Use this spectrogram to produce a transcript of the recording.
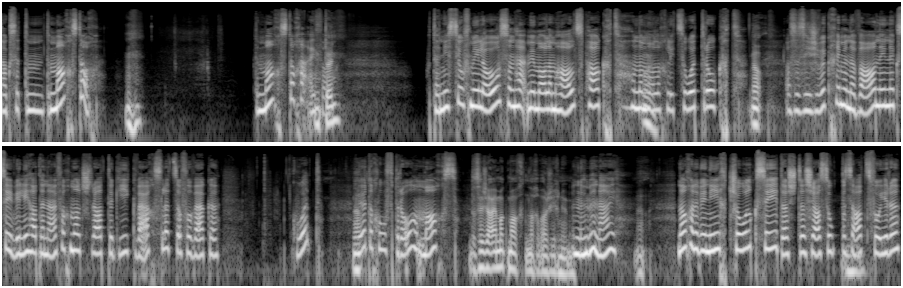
Da habe gesagt, dann, dann mach's doch. Mhm. Dann mach's doch einfach. Und dann? Und dann ist sie auf mich los und hat mich mal am Hals gepackt und dann Ui. mal ein bisschen zugedrückt. Ja. Also sie war wirklich in einem Wahn gewesen, weil ich dann einfach mal die Strategie gewechselt, so von wegen, gut, Ja. hör doch auf drohen und mach's. Das hast du einmal gemacht und nachher wahrscheinlich nicht mehr. Nicht mehr, nein. Ja. Nachher bin ich die Schuld, gewesen. das, das ist ja ein super Mhm. Satz von ihr.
